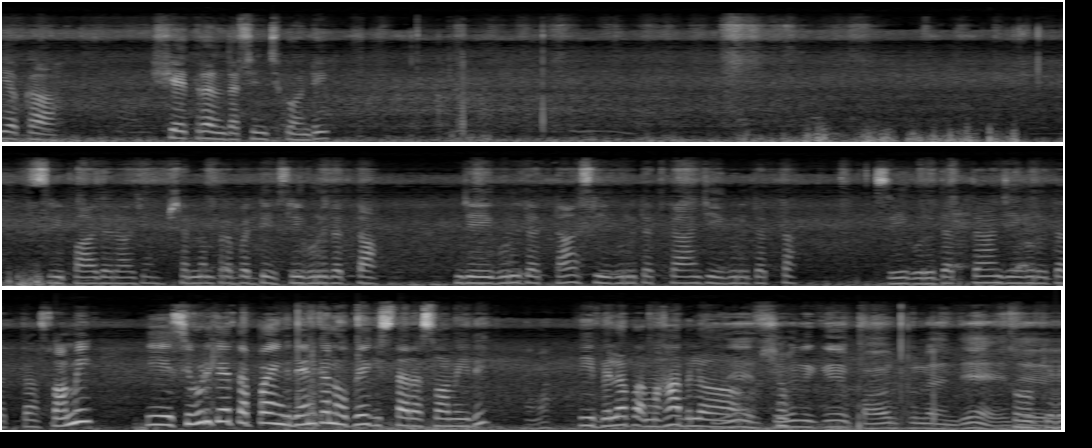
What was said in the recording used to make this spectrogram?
ఈ యొక్క క్షేత్రాన్ని దర్శించుకోండి. శ్రీపాదరాజం శరణం ప్రబద్ధే. శ్రీ గురుదత్త జయ గురుదత్త శ్రీ గురుదత్త జయ గురుదత్త శ్రీ గురుదత్త జయ గురుదత్త. స్వామి ఈ శివుడికే తప్ప ఇంక దేనికన్నా ఉపయోగిస్తారా స్వామి ఇది? ఈ బిల మహాబిల శివునికి పవర్ఫుల్ అండి. ఓకే.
